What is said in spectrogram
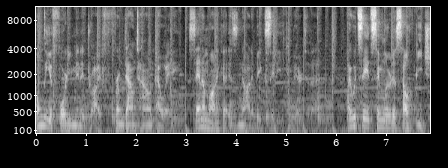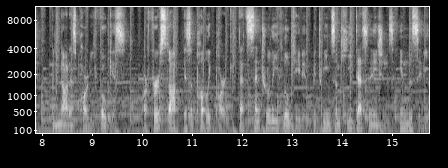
Only a 40 minute drive from downtown LA, Santa Monica is not a big city compared to that. I would say it's similar to South Beach, but not as party focused. Our first stop is a public park that's centrally located between some key destinations in the city.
